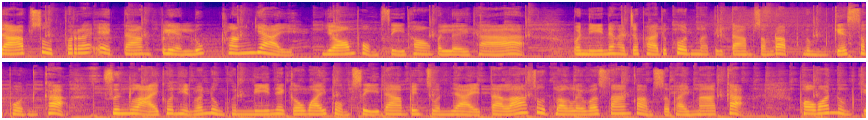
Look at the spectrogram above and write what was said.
จ๊าบสุดพระเอกดังเปลี่ยนลุคครั้งใหญ่ ย้อมผมสีทองไปเลยค่ะ วันนี้นะคะจะพาทุกคนมาติดตามสำหรับหนุ่มเกสพลค่ะ ซึ่งหลายคนเห็นว่าหนุ่มคนนี้เนี่ยก็ไว้ผมสีดำเป็นส่วนใหญ่ แต่ล่าสุดบอกเลยว่าสร้างความเซอร์ไพรส์มากค่ะเพราะว่าหนุ่มเก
